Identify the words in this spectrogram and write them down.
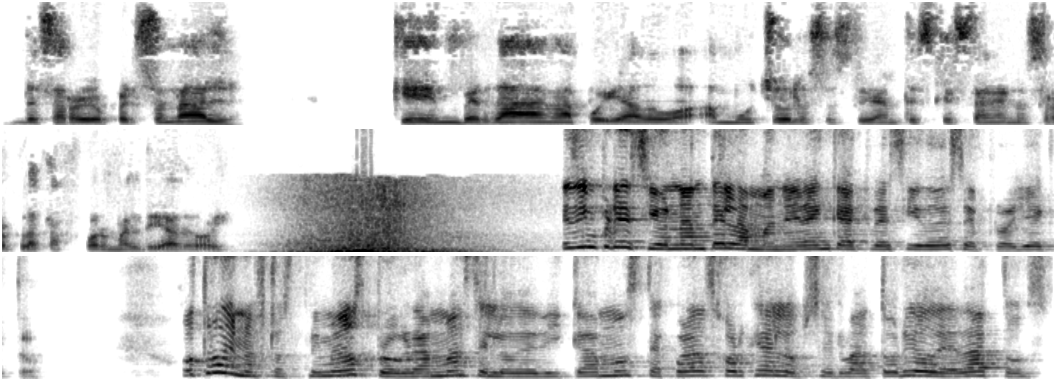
desarrollo personal, que en verdad han apoyado a muchos de los estudiantes que están en nuestra plataforma el día de hoy. Es impresionante la manera en que ha crecido ese proyecto. Otro de nuestros primeros programas se lo dedicamos, ¿te acuerdas Jorge?, al Observatorio de Datos,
